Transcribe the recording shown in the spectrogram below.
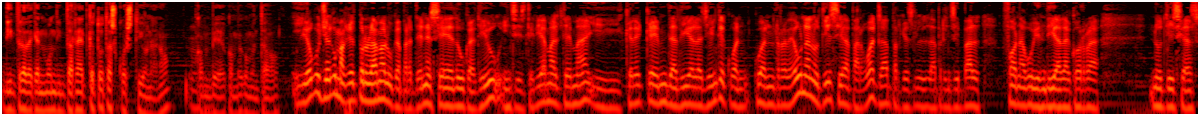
dintre d'aquest món d'internet que tot es qüestiona, no? Mm. Com bé, com bé comentàveu. I jo potser com aquest programa el que pretén és ser educatiu, insistiria en el tema i crec que hem de dir a la gent que quan, quan rebeu una notícia per WhatsApp, perquè és la principal font avui en dia de córrer notícies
